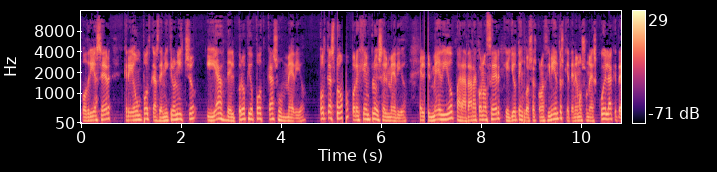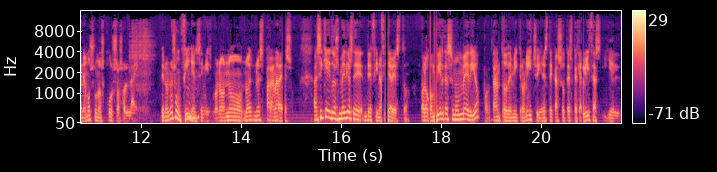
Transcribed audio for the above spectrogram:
podría ser crea un podcast de micro nicho y haz del propio podcast un medio Podcast Pro, por ejemplo, es el medio. El medio para dar a conocer que yo tengo esos conocimientos, que tenemos una escuela, que tenemos unos cursos online. Pero no es un fin en sí mismo, no, no, no, es, no es para nada eso. Así que hay dos medios de, de, financiar esto. O lo conviertes en un medio, por tanto, de micronicho, y en este caso te especializas y el,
